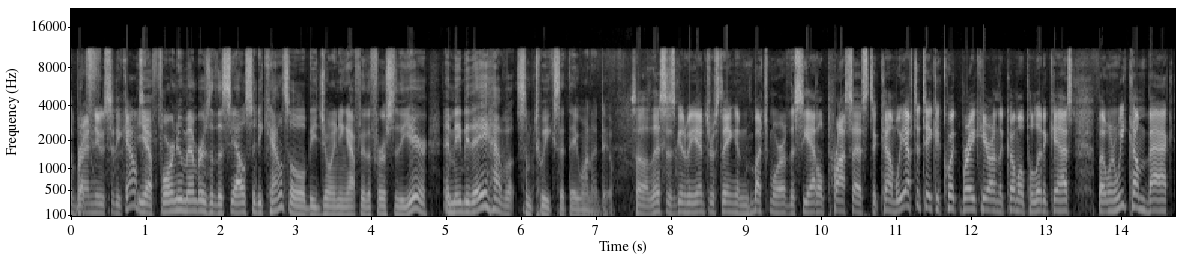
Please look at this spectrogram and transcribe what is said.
the brand new city council. Yeah, four new members of the Seattle City Council will be joining after the first of the year, and maybe they have uh, some tweaks that they want to do. So this is going to be interesting and much more of the Seattle process to come. We have to take a quick break here on the KOMO Politicast, but when we come back,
